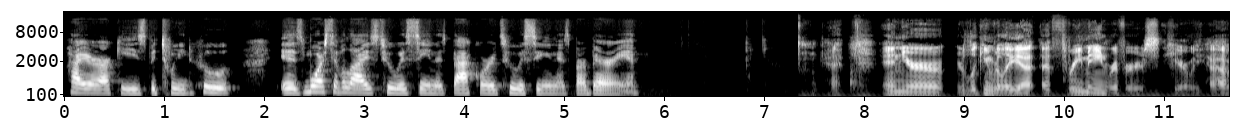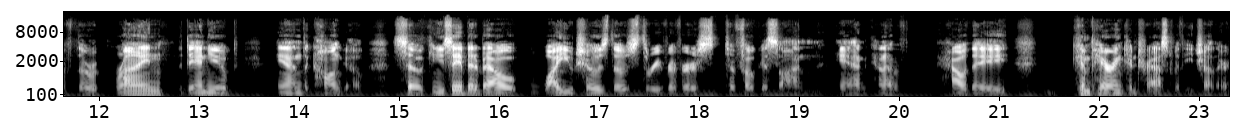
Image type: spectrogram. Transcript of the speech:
hierarchies between who is more civilized, who is seen as backwards, who is seen as barbarian. Okay, and you're you're looking really at, at three main rivers here. We have the Rhine, the Danube, and the Congo. So, can you say a bit about why you chose those three rivers to focus on and kind of how they compare and contrast with each other.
